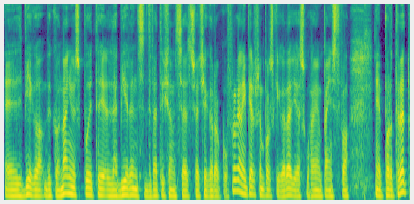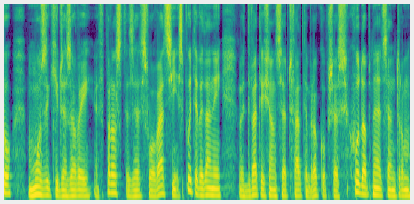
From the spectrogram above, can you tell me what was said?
e, w jego wykonaniu z płyty Labirynt z 2003 roku. W programie pierwszym Polskiego Radia słuchają Państwo e, portretu muzyki jazzowej wprost ze Słowacji z płyty wydanej w 2004 roku przez Hudobne Centrum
